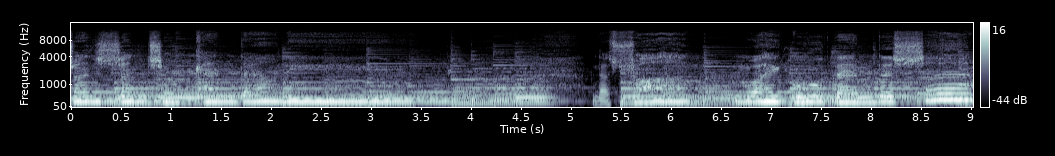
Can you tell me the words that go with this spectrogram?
转身就看到你，那窗外孤单的身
